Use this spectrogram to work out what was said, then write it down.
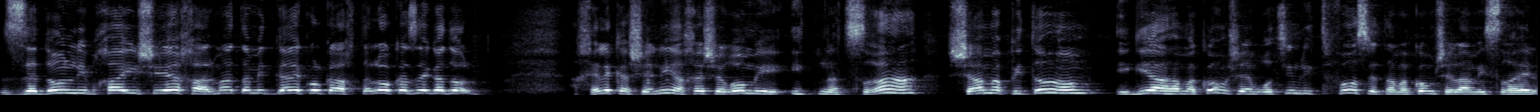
זדון לבך אישייך על מה אתה מתגאה כל כך? אתה לא כזה גדול החלק השני, אחרי שרומי התנצרה, שמה פתאום הגיע המקום שהם רוצים לתפוס את המקום של עם ישראל.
